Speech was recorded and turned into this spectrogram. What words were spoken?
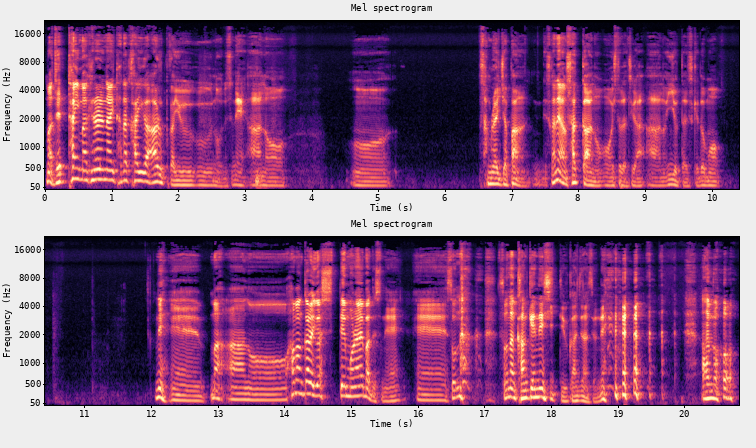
まあ絶対負けられない戦いがあるとかいうのをですね、あの、侍ジャパンですかね、あのサッカーの人たちが、あの、言いよったですけども、ね、えー、まあ、あのー、ハマンから言わせてもらえばですね、えー、そんな そんな関係ねえしっていう感じなんですよね あの、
